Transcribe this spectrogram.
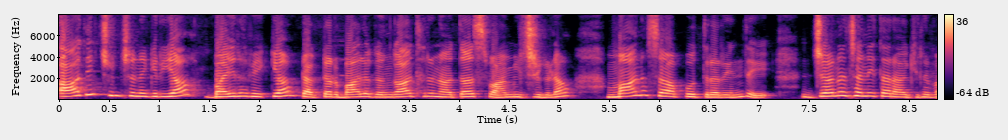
ಆದಿಚುಂಚನಗಿರಿಯ ಭೈರವೇಕ್ಯ ಡಾಕ್ಟರ್ ಬಾಲಗಂಗಾಧರನಾಥ ಸ್ವಾಮೀಜಿಗಳ ಮಾನಸ ಪುತ್ರರೆಂದೇ ಜನಜನಿತರಾಗಿರುವ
